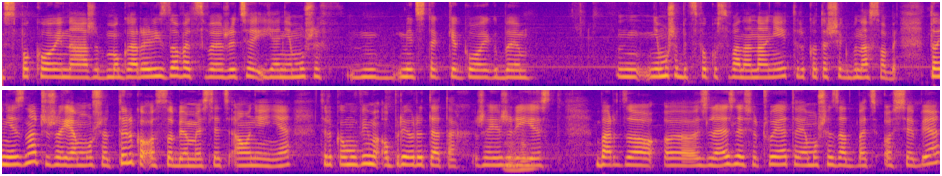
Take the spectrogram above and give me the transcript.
spokojna, żeby mogła realizować swoje życie i ja nie muszę mieć takiego jakby nie muszę być sfokusowana na niej, tylko też jakby na sobie. To nie znaczy, że ja muszę tylko o sobie myśleć, a o niej nie, tylko mówimy o priorytetach, że jeżeli jest bardzo e, źle, źle się czuję, to ja muszę zadbać o siebie,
